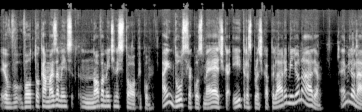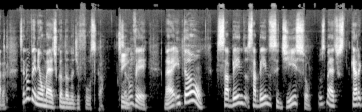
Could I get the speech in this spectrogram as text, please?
eu vou tocar mais a mente, novamente nesse tópico. A indústria cosmética e transplante capilar é milionária. É milionária. Você não vê nenhum médico andando de Fusca. Você Sim. não vê, né? Então, sabendo, sabendo-se disso, os médicos querem,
